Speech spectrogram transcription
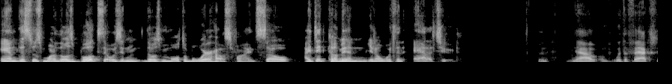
And this was one of those books that was in those multiple warehouse finds. So I did come in, you know, with an attitude. Now, with the facts,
